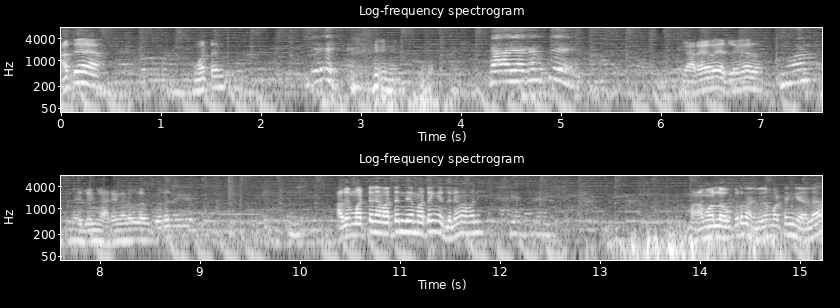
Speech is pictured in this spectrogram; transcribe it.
आत्या मटण गाऱ्या घेतलं का घेतलं गाऱ्या करा लवकरच आता मटन आहे मटन द्या मटन घेतलं ना मामाने मामा लवकर सांगितलं मटन घ्यायला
